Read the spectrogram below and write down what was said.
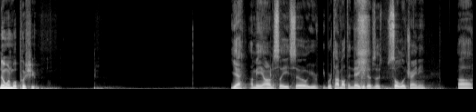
no one will push you. Yeah, I mean, honestly, so you're, we're talking about the negatives of solo training. Uh,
